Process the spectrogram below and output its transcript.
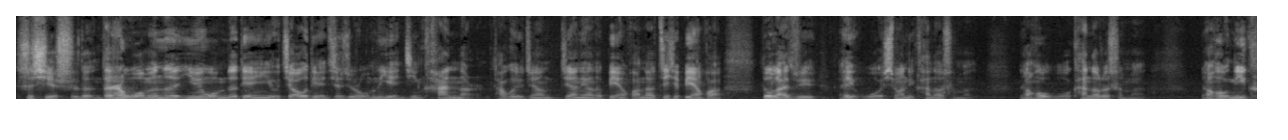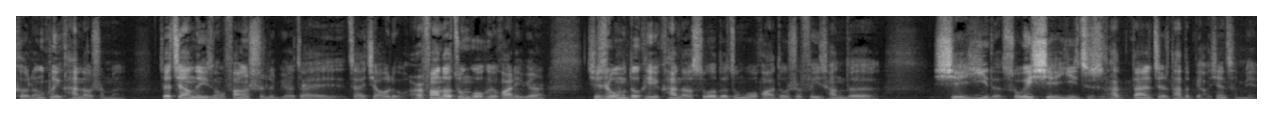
是写实的。但是我们的，因为我们的电影有焦点，其实就是我们的眼睛看哪儿，它会有这样这样那样的变化。那这些变化都来自于，哎，我希望你看到什么，然后我看到了什么。然后你可能会看到什么，在这样的一种方式里边在在交流，而放到中国绘画里边，其实我们都可以看到，所有的中国画都是非常的写意的。所谓写意，只是它当然这是它的表现层面，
